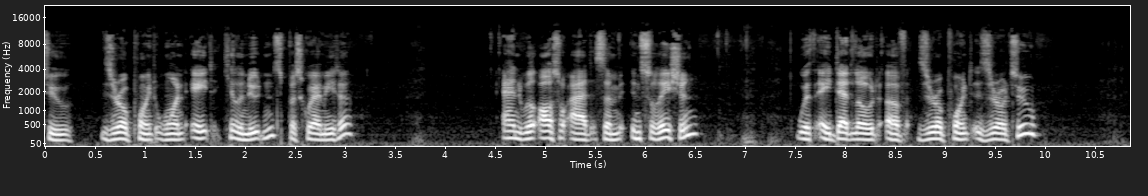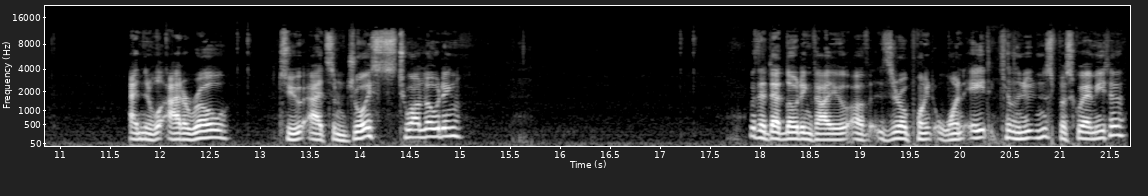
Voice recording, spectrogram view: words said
to 0.18 kilonewtons per square meter. And we'll also add some insulation with a dead load of 0.02. And then we'll add a row to add some joists to our loading with a dead loading value of 0.18 kilonewtons per square meter.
